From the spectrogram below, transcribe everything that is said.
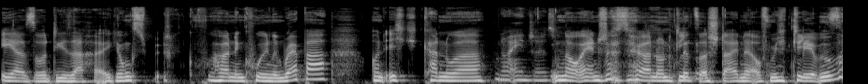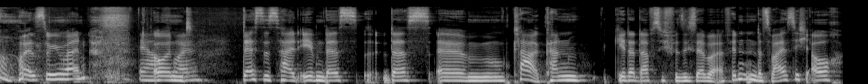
eher so die Sache. Jungs hören den coolen Rapper und ich kann nur No Angels, no Angels hören und Glitzersteine auf mich kleben. So, weißt du, wie ich meine? Ja, und voll. das ist halt eben das, das ähm, klar, kann, jeder darf sich für sich selber erfinden, das weiß ich auch,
